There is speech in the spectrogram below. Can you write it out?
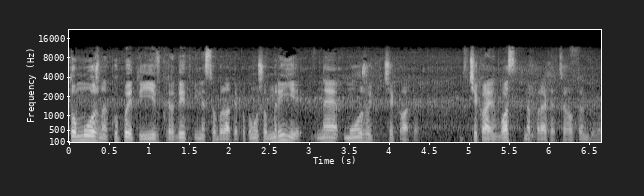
то можна купити її в кредит і не собирати, тому що мрії не можуть чекати. Чекаємо вас на перегляд цього автомобіля.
